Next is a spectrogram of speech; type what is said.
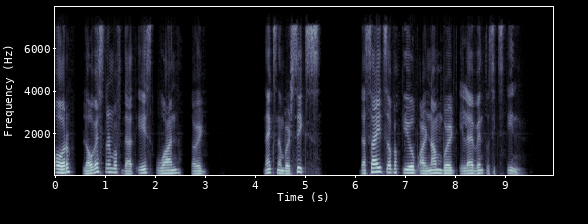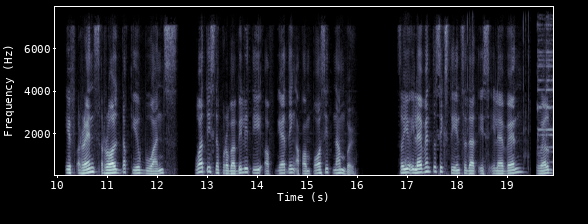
or lowest term of that is 1 third. Next, number 6. The sides of a cube are numbered 11 to 16. If Renz rolled the cube once, what is the probability of getting a composite number? So yung 11 to 16, so that is 11, 12,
